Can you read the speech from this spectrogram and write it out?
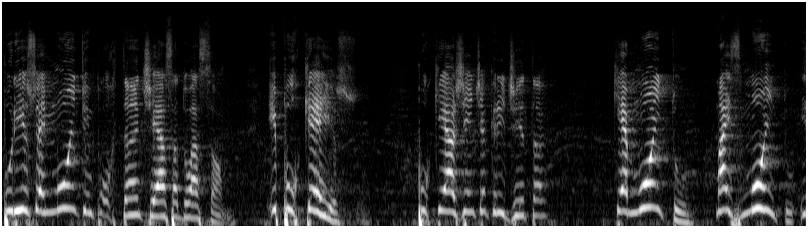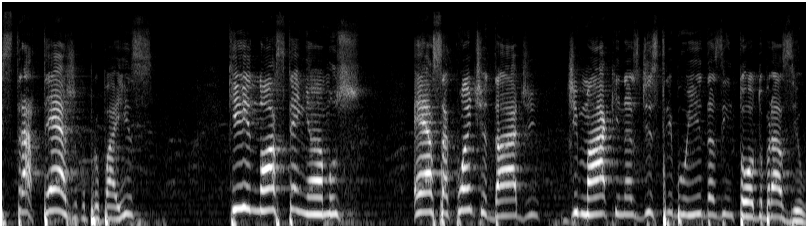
Por isso é muito importante essa doação. E por que isso? Porque a gente acredita que é muito, mas muito estratégico para o país que nós tenhamos essa quantidade de máquinas distribuídas em todo o Brasil.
